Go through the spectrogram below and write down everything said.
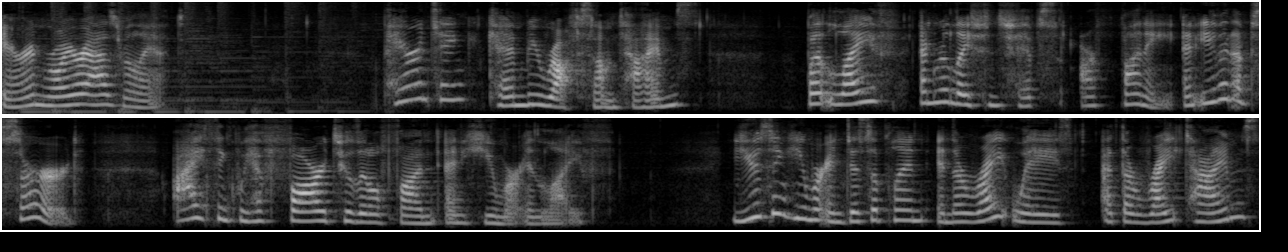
Erin Royer Asverlant. Parenting can be rough sometimes, but life and relationships are funny and even absurd. I think we have far too little fun and humor in life. Using humor and discipline in the right ways at the right times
